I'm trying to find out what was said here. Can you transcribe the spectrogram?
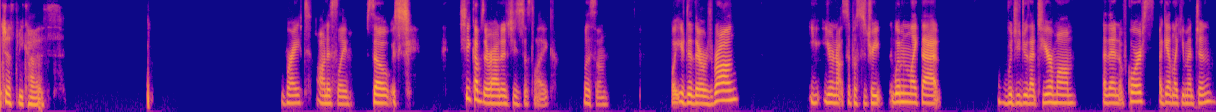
just because. Right, honestly. So she, she comes around and she's just like, listen, what you did there was wrong. You you're not supposed to treat women like that. Would you do that to your mom? And then, of course, again, like you mentioned,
